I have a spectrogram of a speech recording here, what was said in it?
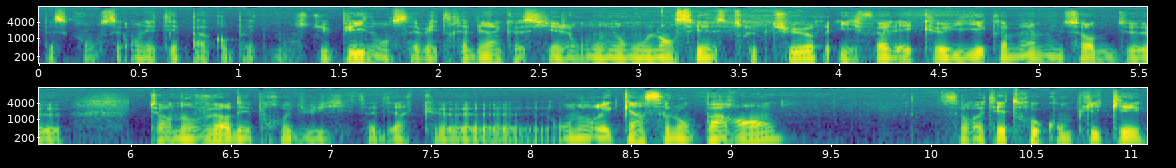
parce qu'on on n'était pas complètement stupide, on savait très bien que si on, lançait une structure, il fallait qu'il y ait quand même une sorte de turnover des produits. C'est-à-dire qu'on n'aurait qu'un salon par an, ça aurait été trop compliqué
